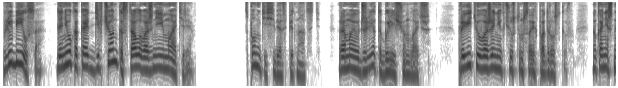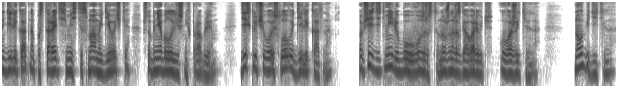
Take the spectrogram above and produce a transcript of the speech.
Влюбился. Для него какая-то девчонка стала важнее матери. Вспомните себя в 15. Ромео и Джульетта были еще младше. Проявите уважение к чувствам своих подростков. Но, конечно, деликатно постарайтесь вместе с мамой девочки, чтобы не было лишних проблем. Здесь ключевое слово «деликатно». Вообще с детьми любого возраста нужно разговаривать уважительно, но убедительно.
